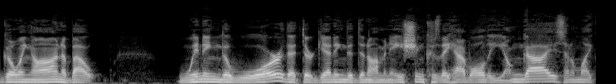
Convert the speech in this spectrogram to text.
going on about winning the war, that they're getting the denomination because they have all the young guys. And I'm like,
